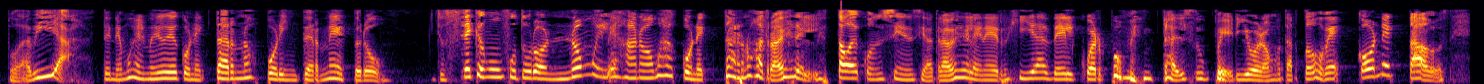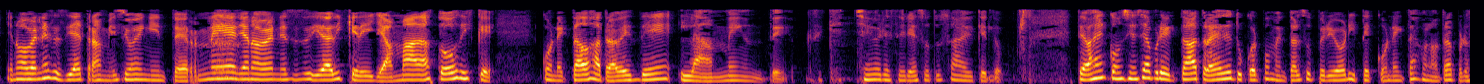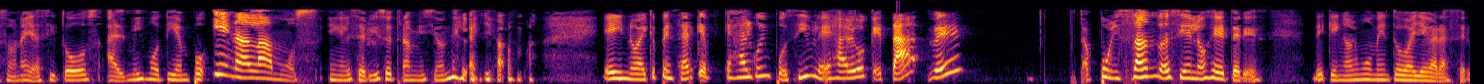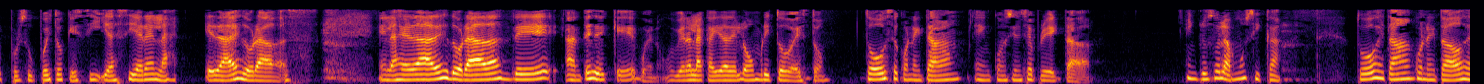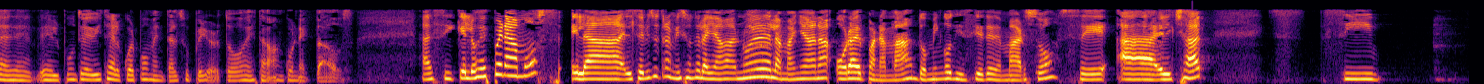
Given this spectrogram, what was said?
Todavía tenemos el medio de conectarnos por internet, pero yo sé que en un futuro no muy lejano vamos a conectarnos a través del estado de conciencia, a través de la energía del cuerpo mental superior. Vamos a estar todos conectados. Ya no va a haber necesidad de transmisión en internet, ya no va a haber necesidad de, llamadas, todos que conectados a través de la mente. Qué chévere sería eso, tú sabes, que lo, te vas en conciencia proyectada a través de tu cuerpo mental superior y te conectas con la otra persona y así todos al mismo tiempo inhalamos en el servicio de transmisión de la llama. Y no hay que pensar que es algo imposible, es algo que está, ¿ve? Está pulsando así en los éteres, de que en algún momento va a llegar a ser. Por supuesto que sí, y así era en las edades doradas. En las edades doradas de, antes de que, bueno, hubiera la caída del hombre y todo esto. Todos se conectaban en conciencia proyectada incluso la música. Todos estaban conectados desde, el punto de vista del cuerpo mental superior, todos estaban conectados. Así que los esperamos. El, el, servicio de transmisión de la llama 9 de la mañana, hora de Panamá, domingo 17 de marzo. Se, el chat, si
